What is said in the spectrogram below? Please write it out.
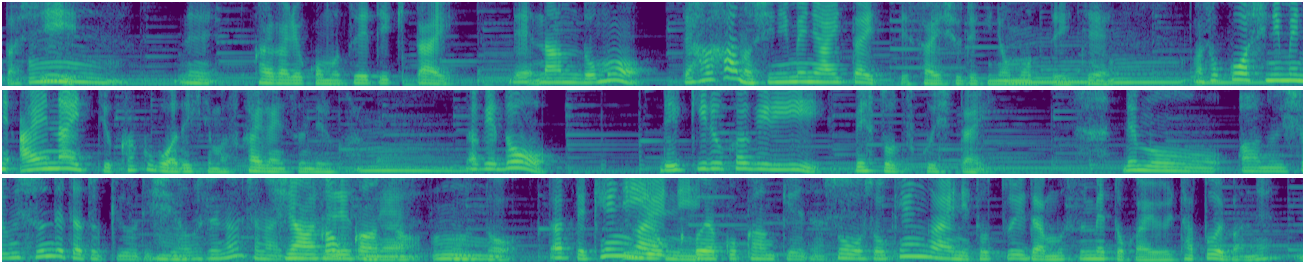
たし、うん。ね、海外旅行も連れて行きたい。で何度もで母の死に目に会いたいって最終的に思っていて、うんまあ、そこは死に目に会えないっていう覚悟はできてます。海外に住んでるから。うん。だけどできる限りベストを尽くしたいでもあの一緒に住んでた時より幸せなんじゃないですか、幸せですね。本当。だって県い外にい親子関係だし。そうそう県外に嫁いだ娘とかより例えばね、う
